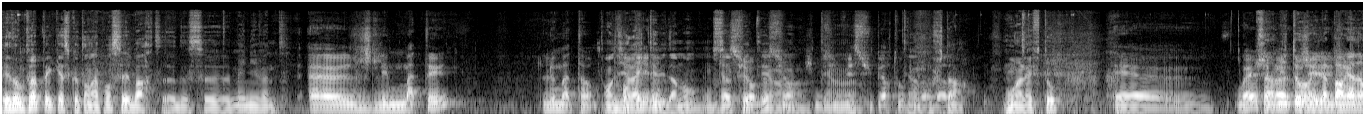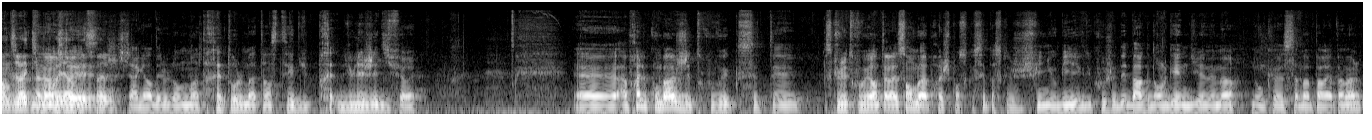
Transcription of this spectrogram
Et donc toi, qu'est-ce que t'en as pensé, Bart, de ce main event? Euh, je l'ai maté le matin. En direct, évidemment. On Bien sait sûr, que bien sûr. un, Je me suis un- levé super tôt t'es pour un ou un lève-tôt. Et euh, ouais, je C'est sais un pas, mytho, il a pas regardé en direct, il Non, m'a non, envoyé un message. Je l'ai regardé le lendemain très tôt le matin, c'était du léger différé. Euh, après le combat, j'ai trouvé que c'était. Ce que j'ai trouvé intéressant, mais après je pense que c'est parce que je suis newbie et que du coup je débarque dans le game du MMA, donc euh, ça m'apparaît pas mal.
